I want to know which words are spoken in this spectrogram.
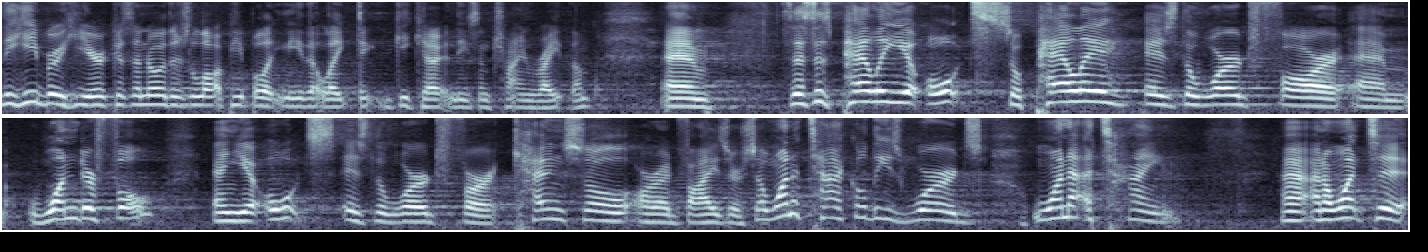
the Hebrew here because I know there's a lot of people like me that like to geek out in these and try and write them. Um, so this is Pele Yeotes. So Pele is the word for um, wonderful, and Yeotes is the word for counsel or advisor. So I want to tackle these words one at a time. Uh, and I want to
